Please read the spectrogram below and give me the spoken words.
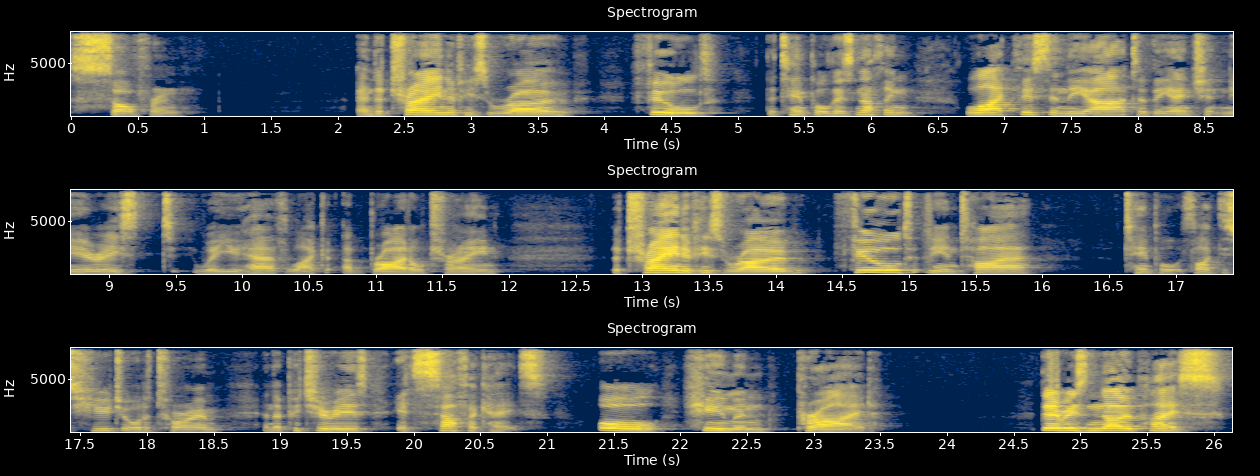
sovereign. And the train of his robe filled the temple. There's nothing like this in the art of the ancient Near East, where you have like a bridal train. The train of his robe filled the entire temple. It's like this huge auditorium. And the picture is it suffocates all human pride. There is no place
